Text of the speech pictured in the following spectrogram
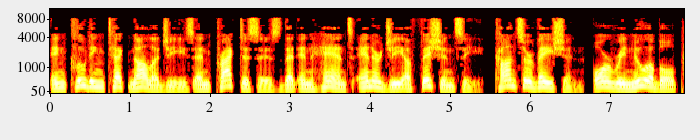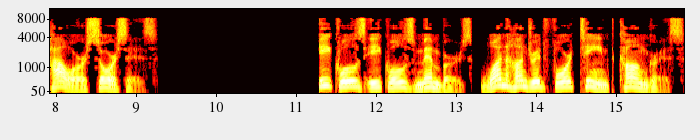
including technologies and practices that enhance energy efficiency, conservation, or renewable power sources. Members 114th Congress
